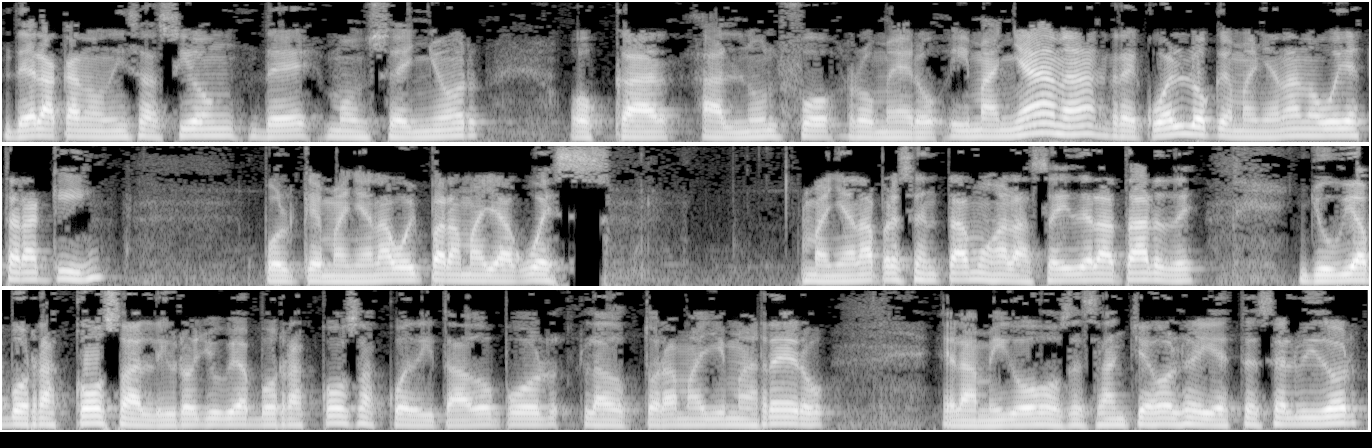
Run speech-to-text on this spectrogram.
de la canonización de Monseñor Oscar Arnulfo Romero. Y mañana, recuerdo que mañana no voy a estar aquí, porque mañana voy para Mayagüez. Mañana presentamos a las 6 de la tarde Lluvias Borrascosas, el libro Lluvias Borrascosas, coeditado por la doctora Maggi Marrero, el amigo José Sánchez Jorge y este servidor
